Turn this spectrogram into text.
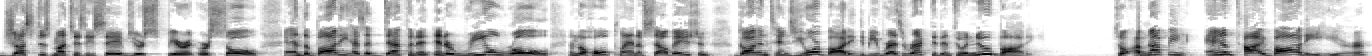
just as much as He saves your spirit or soul. And the body has a definite and a real role in the whole plan of salvation. God intends your body to be resurrected into a new body. So I'm not being anti body here.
